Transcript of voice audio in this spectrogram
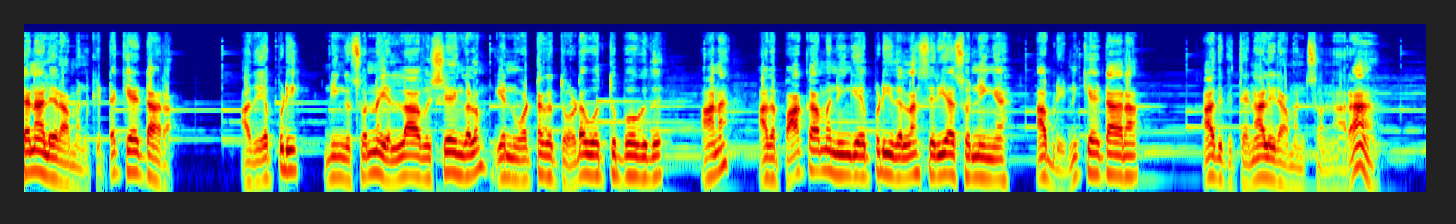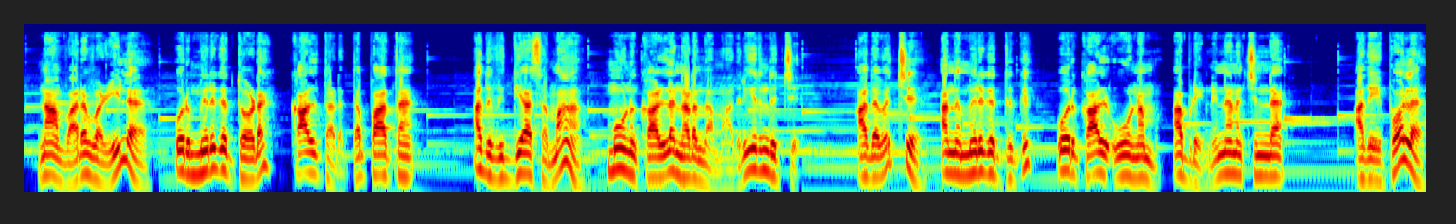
தெனாலிராமன் கிட்ட கேட்டாராம். அது எப்படி? நீங்க சொன்ன எல்லா விஷயங்களும் என் ஒட்டகத்தோட ஒத்து போகுது. ஆனா அதை பார்க்காம நீங்க எப்படி இதெல்லாம் சரியா சொன்னீங்க? அப்படின்னு கேட்டாராம். அதுக்கு தெனாலிராமன் சொன்னாரா நான் வர வழியில ஒரு மிருகத்தோட கால் தடத்தை பார்த்தேன். அது வித்தியாசமா மூணு காலில் நடந்த மாதிரி இருந்துச்சு. அதை வச்சு அந்த மிருகத்துக்கு ஒரு கால் ஊனம் அப்படின்னு நினைச்சிருந்தேன். அதே போல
